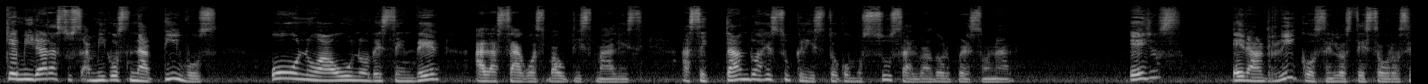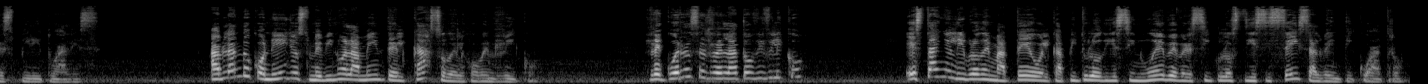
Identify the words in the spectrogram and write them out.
que mirar a sus amigos nativos uno a uno descender a las aguas bautismales, aceptando a Jesucristo como su Salvador personal. Ellos eran ricos en los tesoros espirituales. Hablando con ellos me vino a la mente el caso del joven rico. ¿Recuerdas el relato bíblico? Está en el libro de Mateo, el capítulo 19, versículos 16 al 24.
